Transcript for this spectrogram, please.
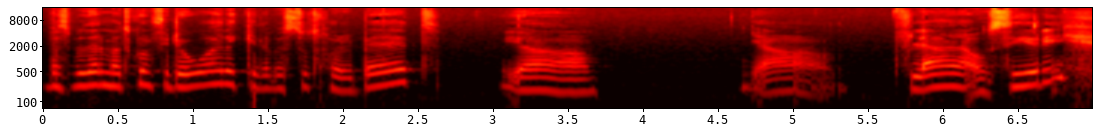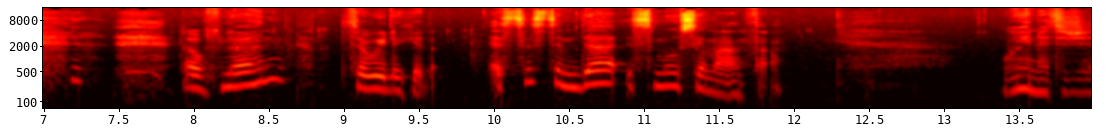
بس بدل ما تكون في جوالك كذا بس تدخل البيت يا يا فلان أو سيري أو فلان تسوي لي كذا. ال system ده اسمه سيمانثا وهنا تجي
